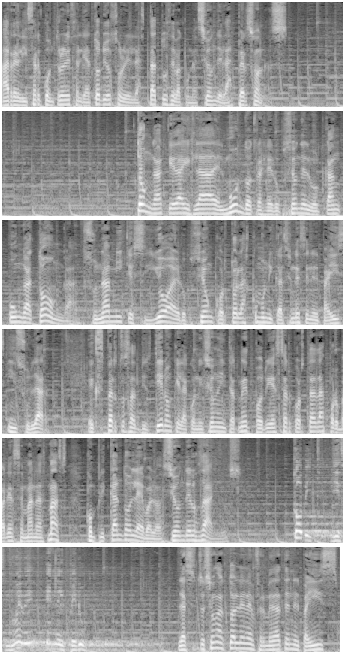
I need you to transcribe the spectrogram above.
a realizar controles aleatorios sobre el estatus de vacunación de las personas. Tonga queda aislada del mundo tras la erupción del volcán Unga Tonga. Tsunami que siguió a erupción cortó las comunicaciones en el país insular. Expertos advirtieron que la conexión a Internet podría estar cortada por varias semanas más, complicando la evaluación de los daños. COVID-19 en el Perú. La situación actual de la enfermedad en el país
